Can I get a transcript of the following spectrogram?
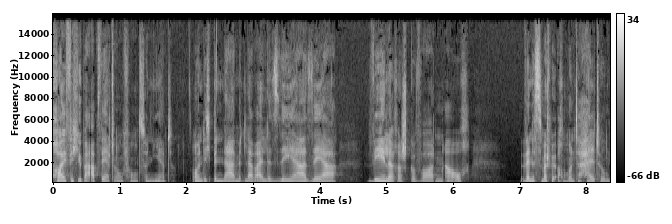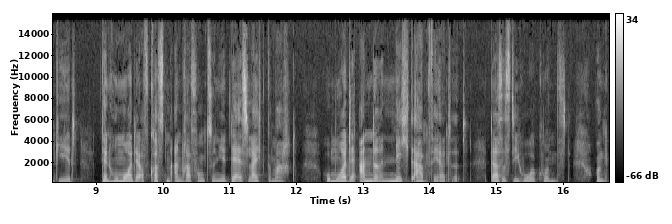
häufig über Abwertung funktioniert. Und ich bin da mittlerweile sehr, sehr wählerisch geworden auch, wenn es zum Beispiel auch um Unterhaltung geht. Denn Humor, der auf Kosten anderer funktioniert, der ist leicht gemacht. Humor, der andere nicht abwertet, das ist die hohe Kunst. Und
